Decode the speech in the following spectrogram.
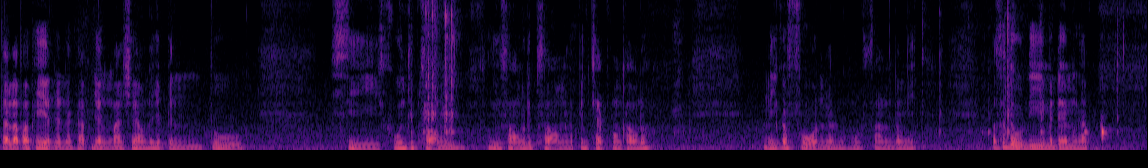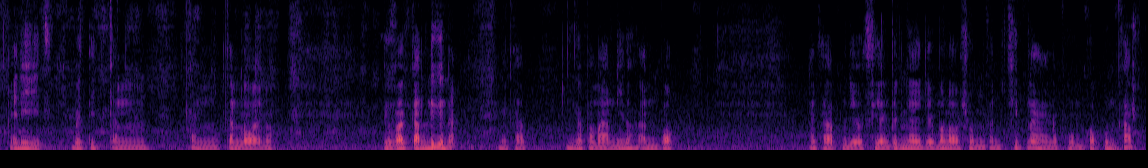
แต่ละประเภทนะครับ อย่างมาเชลน่าจะเป็นตู้4คูณ12 หรือ2คูณ12นะครับเป็นแคปของเขาเนาะนนี่ก็โฟนนะลูกหูฟังตรงนี้วัสดุดีเหมือนเดิมครับไอ้นี่ไว้ติดกันกันกันรอยเนาะ หรือว่ากันลื่นอะนะครับ นี่ก็ประมาณนี้เนาะอันบ็อกนะครับ เดี๋ยวเสียงเป็นไง เดี๋ยวมารอชมกันคลิปหน้าครับผมขอบคุณครับ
